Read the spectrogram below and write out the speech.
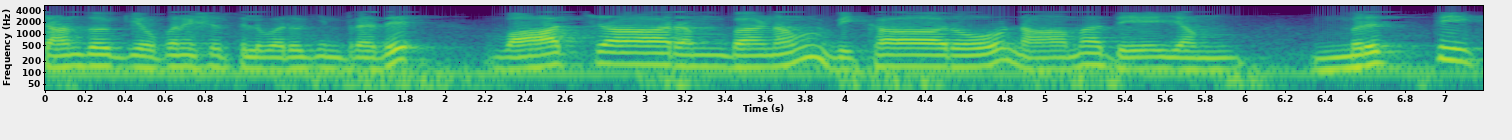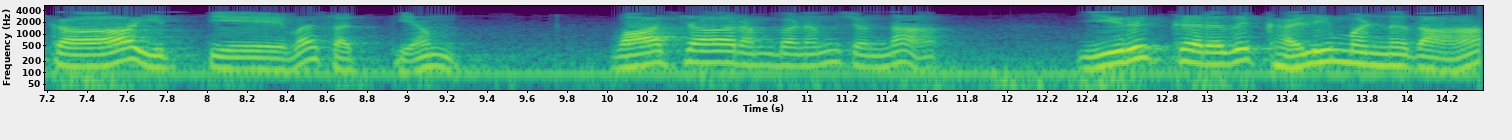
சாந்தோக்கிய உபனிஷத்தில் வருகின்றது வாச்சாரம்பணம் விகாரோ நாமதேயம் மிருத்திகா இத்தியேவ சத்தியம். வாச்சாரம்பணம் சொன்னா இருக்கிறது களிமண்ணு தான்.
